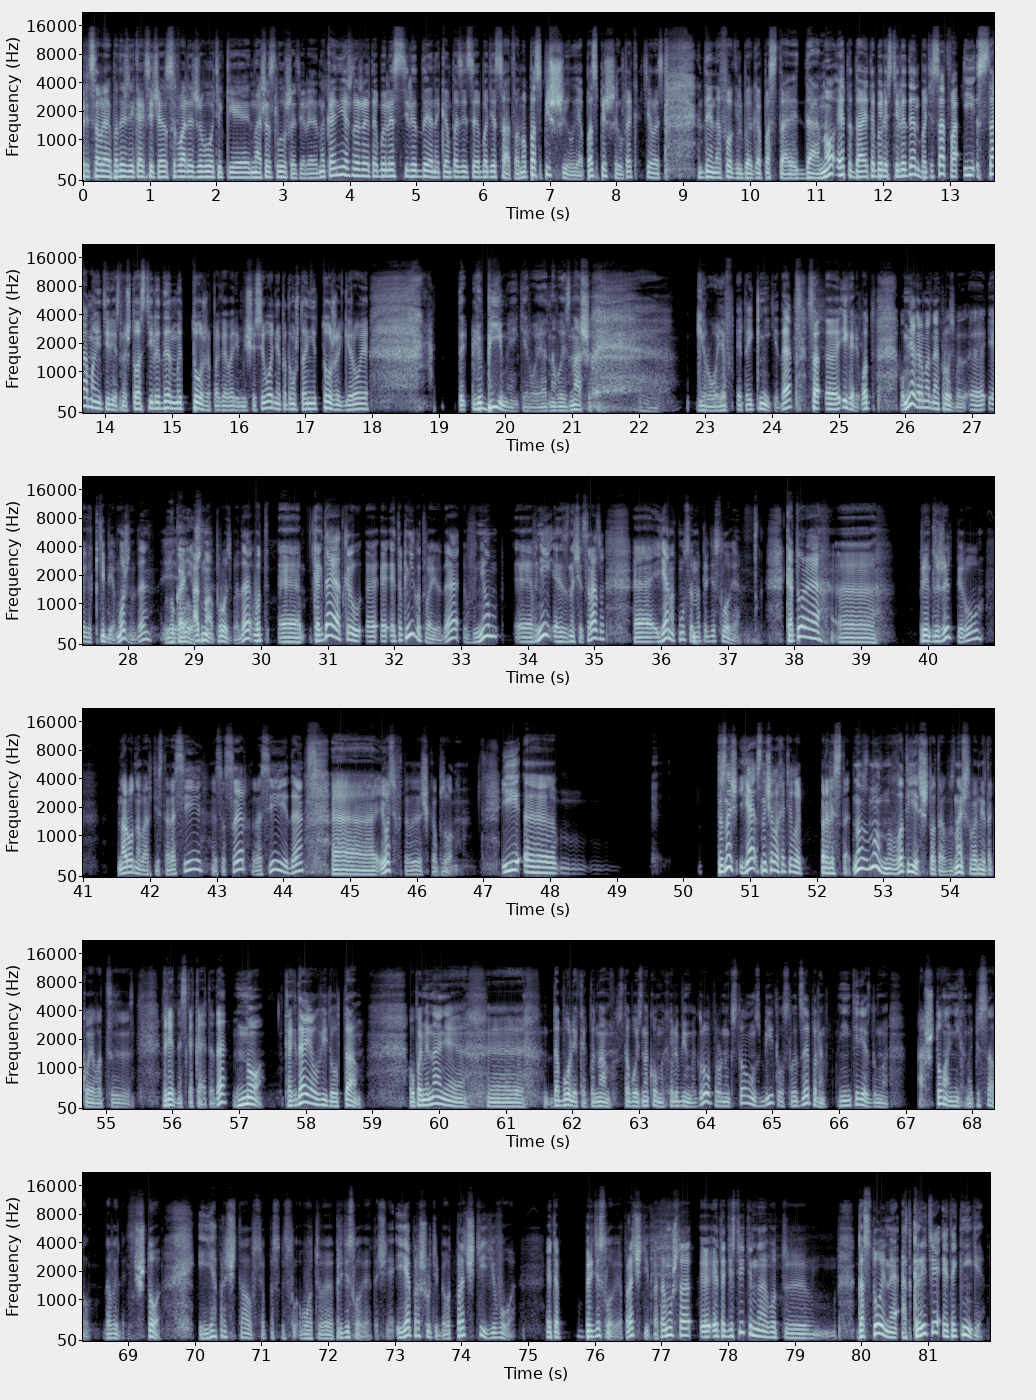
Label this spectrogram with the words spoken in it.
Представляю, подожди, как сейчас рвали животики наши слушатели. Ну, конечно же, это были стили Дэн и композиция Бодисатва. Ну, поспешил я, поспешил. Так хотелось Дэна Фогельберга поставить, да. Но это, да, это были стили Дэн, Бодисатва. И самое интересное, что о стиле Дэн мы тоже поговорим еще сегодня, потому что они тоже герои, любимые герои одного из наших героев этой книги, да? Со- э, Игорь, вот у меня громадная просьба э, э, к тебе, можно, да? Ну, Э, конечно. Одна просьба, да? Вот э, когда я открыл э, э, эту книгу твою, да, в нем, в ней, значит, сразу э, я наткнулся на предисловие, которое э, принадлежит перу народного артиста России, СССР, России, да, э, Иосифа Давыдовича Кобзона. И э, ты знаешь, я сначала хотел пролистать. Ну, ну, ну, вот есть что-то, знаешь, во мне такое вот э, вредность какая-то, да? Но когда я увидел там упоминание э, до боли как бы нам с тобой знакомых и любимых групп, Rolling Stones, Beatles, Led Zeppelin, мне интересно, думаю, а что о них написал Давыдович? Что? И я прочитал все вот э, предисловие, точнее. И я прошу тебя, вот прочти его. Это предисловие, прочти, потому что э, это действительно вот э, достойное открытие этой книги.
